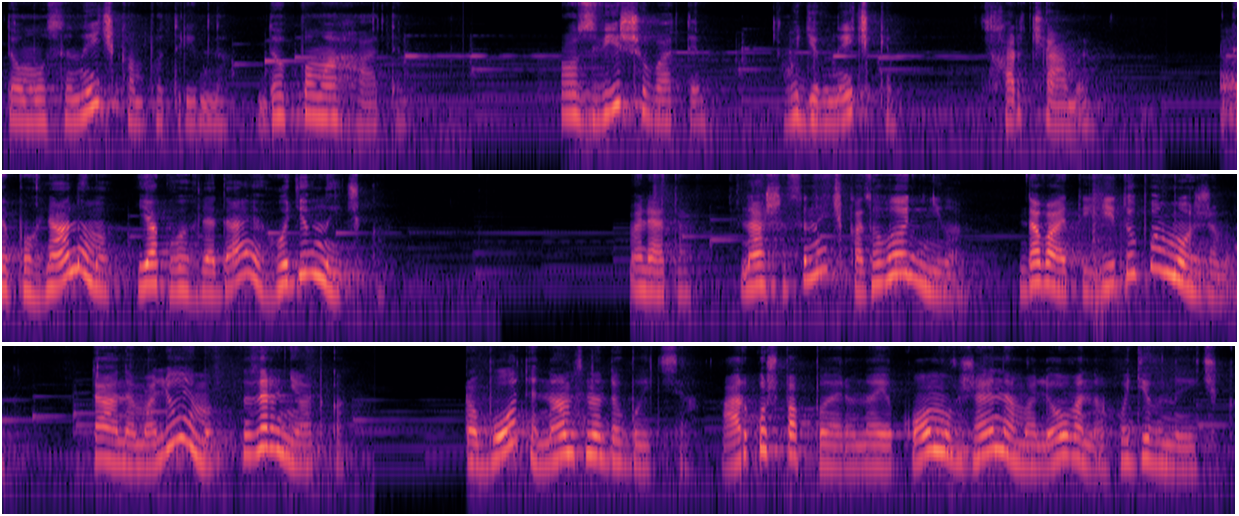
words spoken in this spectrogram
тому синичкам потрібно допомагати, розвішувати годівнички з харчами. Давайте поглянемо, як виглядає годівничка. Малята, наша синичка зголодніла. Давайте їй допоможемо та намалюємо зернятка. Роботи нам знадобиться аркуш паперу, на якому вже намальована годівничка,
